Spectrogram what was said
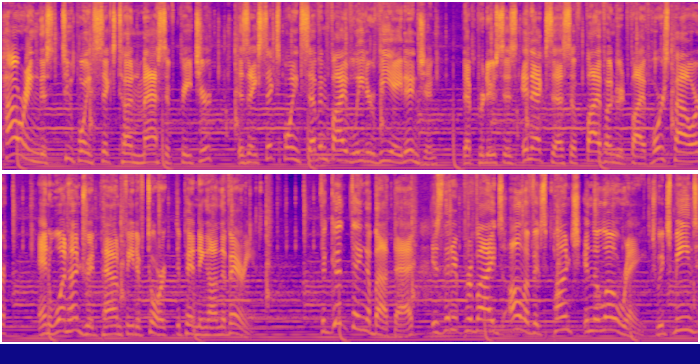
Powering this 2.6 ton massive creature is a 6.75 liter V8 engine that produces in excess of 505 horsepower and 100 pound feet of torque depending on the variant. The good thing about that is that it provides all of its punch in the low range, which means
